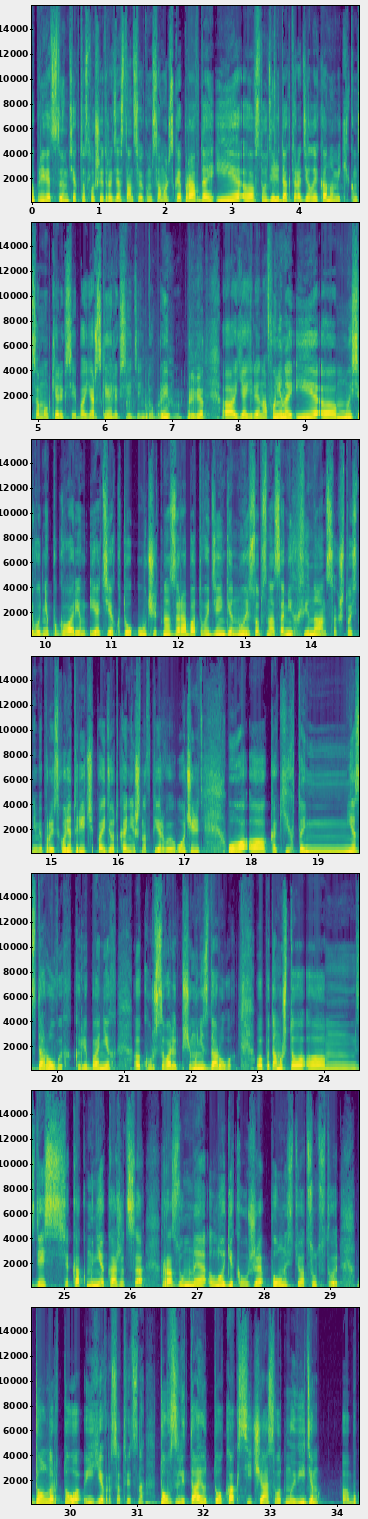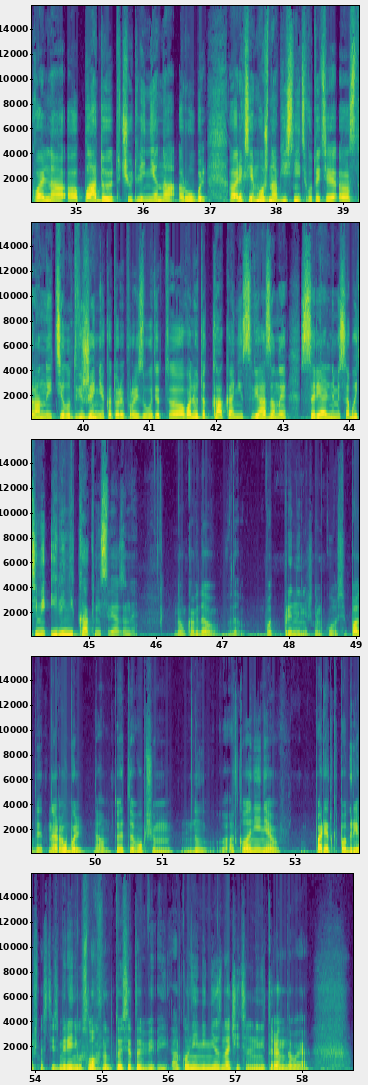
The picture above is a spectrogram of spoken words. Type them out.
Мы приветствуем тех, кто слушает радиостанцию «Комсомольская правда». И э, в студии редактор отдела экономики комсомолки Алексей Боярский. Алексей, день добрый. Привет. Э, я Елена Афонина. И э, мы сегодня поговорим и о тех, кто учит нас зарабатывать деньги, ну и, собственно, о самих финансах. Что с ними происходит. Речь пойдет, конечно, в первую очередь о каких-то нездоровых колебаниях курса валют. Почему нездоровых? Потому что эм, здесь, как мне кажется, разумная логика уже полностью отсутствует. Доллар то и евро, соответственно, то взлетают, то, как сейчас, вот мы видим, э, буквально э, падают чуть ли не на рубль. Алексей, можно объяснить вот эти э, странные телодвижения, которые производит валюта, как они связаны с реальными событиями или никак не связаны? Ну, когда вот при нынешнем курсе падает на рубль, да, то это, в общем, ну, отклонение порядка погрешности измерений условно. То есть это отклонение незначительное, не трендовое.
